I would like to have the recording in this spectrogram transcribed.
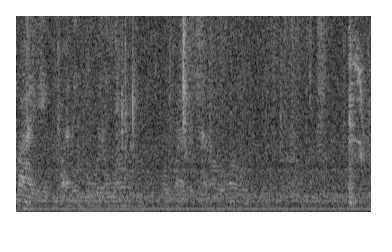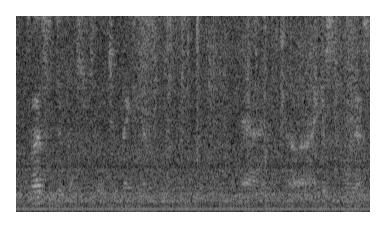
by a planning board alone or by the town alone. So that's the difference between two mechanisms. And uh, I guess the board has to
